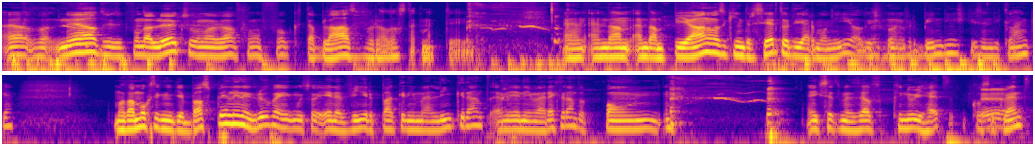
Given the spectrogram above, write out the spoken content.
Ja, van, nee, ja, dus ik vond dat leuk zo, maar ja, fuck, dat blazen vooral, dat stak me tegen. en, en, dan, en dan piano was ik geïnteresseerd door die harmonie, al die schone verbindingsjes en die klanken. Maar dan mocht ik een keer bas spelen in een groep en ik moest zo één vinger pakken in mijn linkerhand en één in mijn rechterhand. Pong. en ik zette mezelf knoeihet, consequent.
